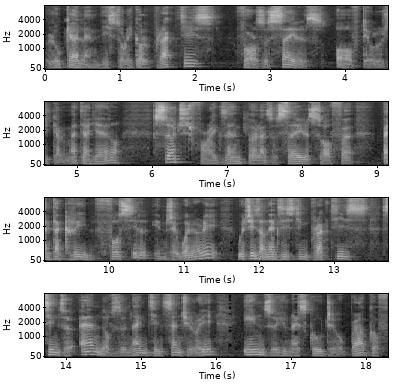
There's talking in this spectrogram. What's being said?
local and historical practice for the sales of geological material, such, for example, as the sales of uh, pentacrine fossil in jewelry, which is an existing practice since the end of the 19th century in the UNESCO Geopark of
